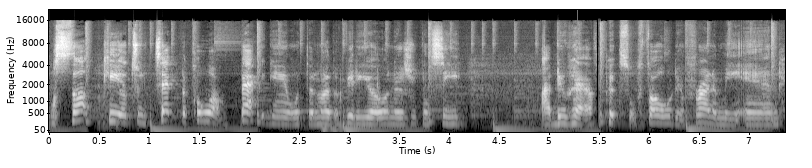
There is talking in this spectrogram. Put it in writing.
What's up, Keiah 2 Technical? I'm back again with another video and as you can see I do have Pixel Fold in front of me and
